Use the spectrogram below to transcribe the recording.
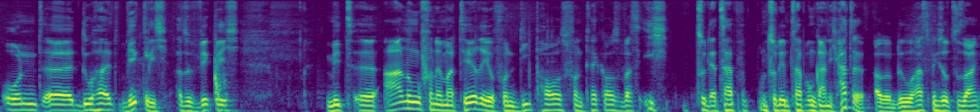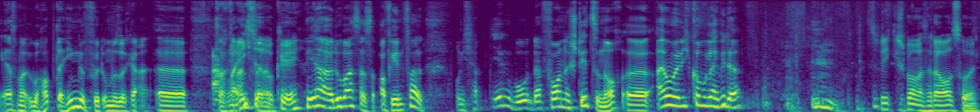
und äh, du halt wirklich, also wirklich mit äh, Ahnung von der Materie, von Deep House, von Tech House, was ich zu, der Zeit, zu dem Zeitpunkt gar nicht hatte. Also du hast mich sozusagen erstmal überhaupt dahin geführt, um solche äh, Ach, Sachen war ich da? Okay. Ja, du warst das, auf jeden Fall. Und ich habe irgendwo, da vorne steht sie noch. Äh, einen Moment, ich komme gleich wieder. Jetzt bin ich gespannt, was er da rausholt.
